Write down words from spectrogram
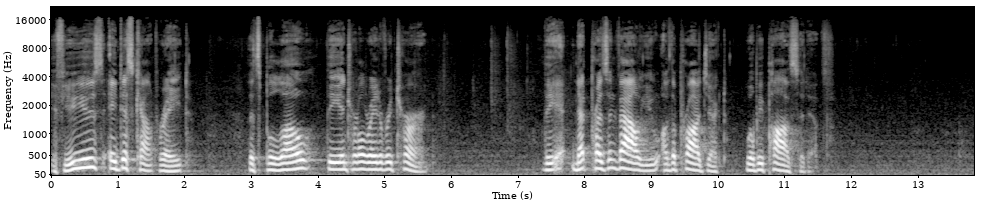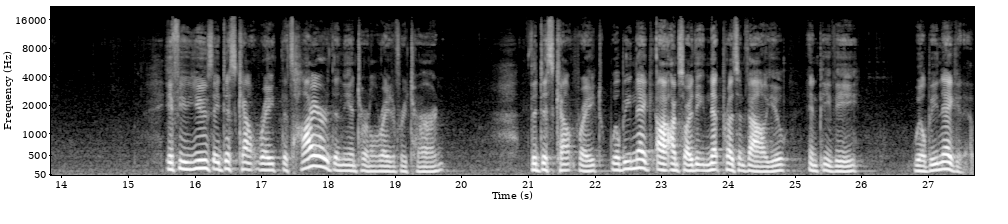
if you use a discount rate that's below the internal rate of return, the net present value of the project will be positive. If you use a discount rate that's higher than the internal rate of return, the discount rate will be neg- uh, I'm sorry, the net present value, NPV, will be negative.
